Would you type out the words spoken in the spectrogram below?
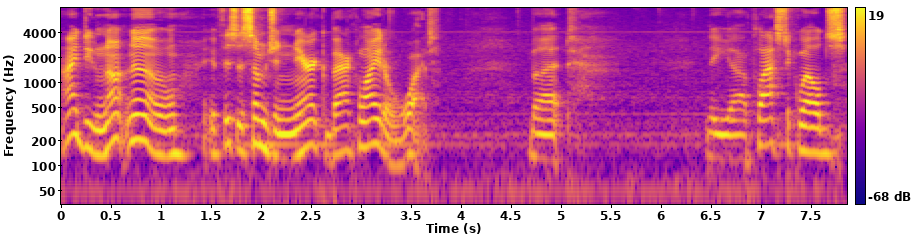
I do not know if this is some generic backlight or what, but the uh, plastic welds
